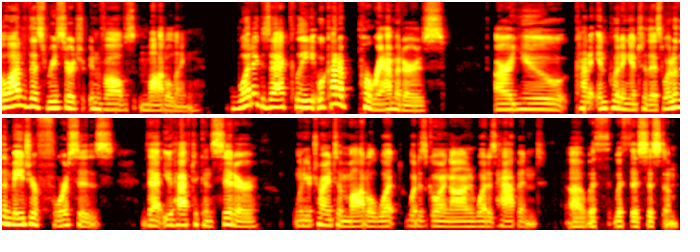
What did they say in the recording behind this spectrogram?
A lot of this research involves modeling. What exactly, what kind of parameters are you kind of inputting into this? What are the major forces that you have to consider when you're trying to model what what is going on, what has happened? Uh, with with this system?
